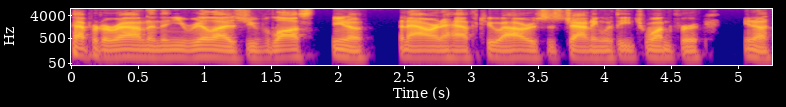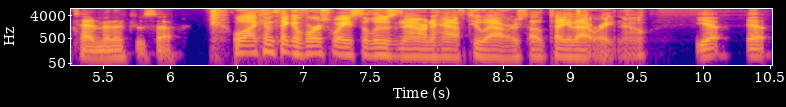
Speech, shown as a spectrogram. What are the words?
peppered around, and then you realize you've lost, you know, an hour and a half, two hours just chatting with each one for you know ten minutes or so. Well, I can think of worse ways to lose an hour and a half, two hours. I'll tell you that right now. Yep, yep.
